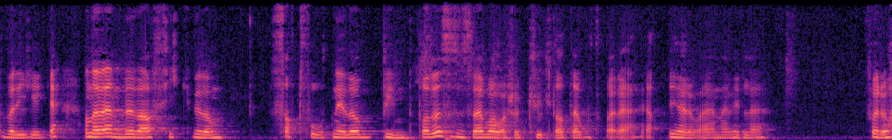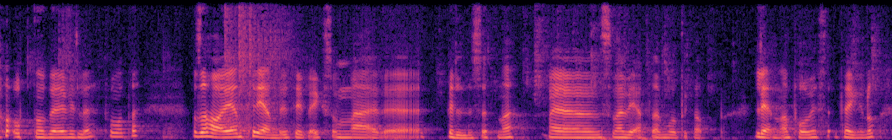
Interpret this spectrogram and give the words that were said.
Det bare gikk ikke. Og når jeg endelig da fikk liksom, satt foten i det og begynt på det, så syntes jeg bare var så kult at jeg måtte bare ja, gjøre hva enn jeg ville for å oppnå det jeg ville. på en måte. Og så har jeg en trener i tillegg som er eh, veldig støttende. Eh, som jeg vet jeg på en måte kan lene meg på hvis jeg trenger noe.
